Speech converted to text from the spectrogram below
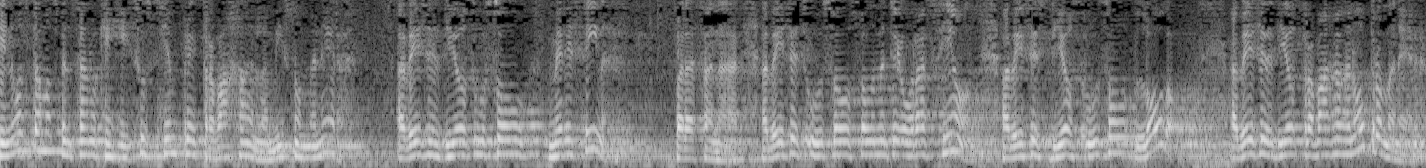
que no estamos pensando que Jesús siempre trabaja en la misma manera. A veces Dios usó medicina para sanar. A veces usó solamente oración. A veces Dios usó lodo. A veces Dios trabaja en otra manera.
